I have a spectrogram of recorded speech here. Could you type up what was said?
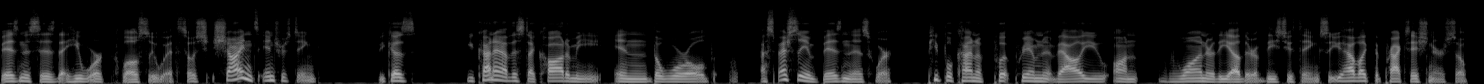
businesses that he worked closely with. So Schein's interesting because you kind of have this dichotomy in the world, especially in business, where people kind of put preeminent value on one or the other of these two things. So you have like the practitioners. So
